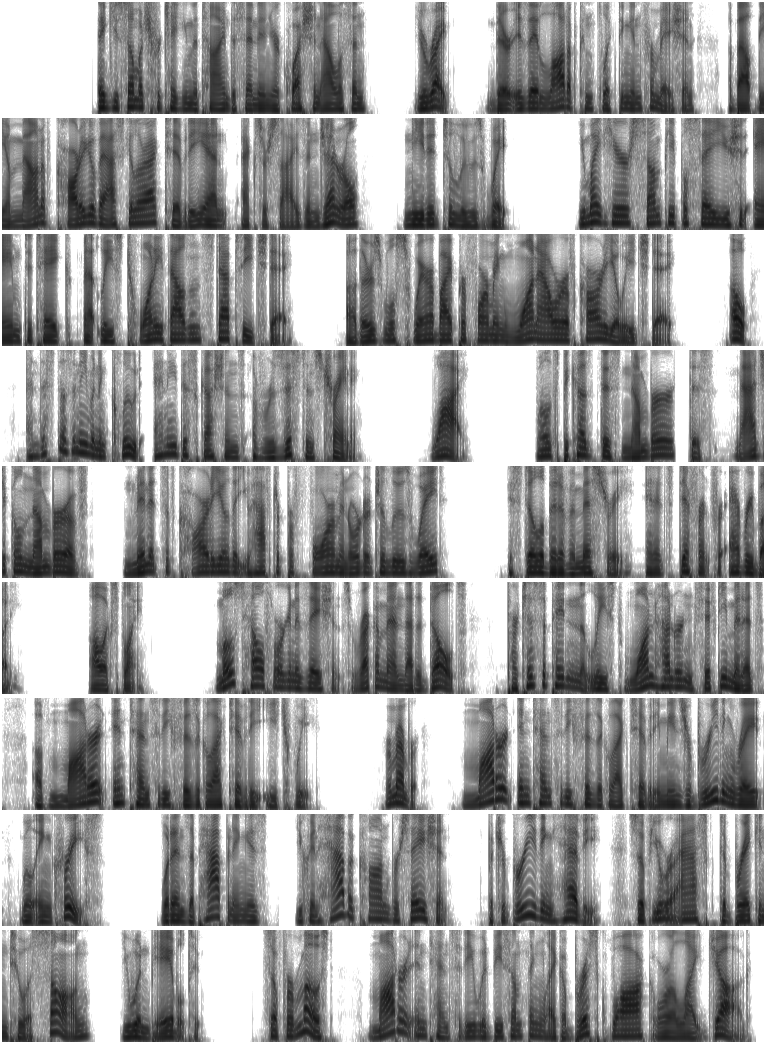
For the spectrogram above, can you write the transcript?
Thank you so much for taking the time to send in your question, Allison. You're right, there is a lot of conflicting information about the amount of cardiovascular activity and exercise in general needed to lose weight. You might hear some people say you should aim to take at least 20,000 steps each day. Others will swear by performing one hour of cardio each day. Oh, and this doesn't even include any discussions of resistance training. Why? Well, it's because this number, this magical number of minutes of cardio that you have to perform in order to lose weight, is still a bit of a mystery, and it's different for everybody. I'll explain. Most health organizations recommend that adults participate in at least 150 minutes of moderate intensity physical activity each week. Remember, moderate intensity physical activity means your breathing rate will increase. What ends up happening is you can have a conversation, but you're breathing heavy. So if you were asked to break into a song, you wouldn't be able to. So for most, moderate intensity would be something like a brisk walk or a light jog.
